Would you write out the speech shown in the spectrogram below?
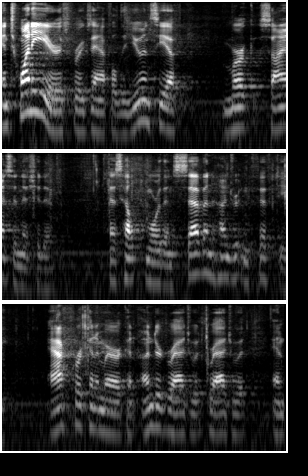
In 20 years, for example, the UNCF Merck Science Initiative has helped more than 750 African American undergraduate, graduate, and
